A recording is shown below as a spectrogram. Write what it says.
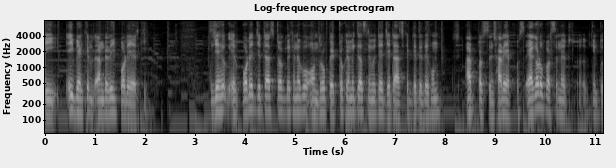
এই এই ব্যাংকের আন্ডারেই পড়ে আর কি। তো যাই হোক, এর পরের যেটা স্টক দেখে নেব, অন্ধ্র পেট্রোকেমিক্যালস লিমিটেড যেটা আজকের ডেটে দেখুন, আট পার্সেন্ট সাড়ে আট পার্সেন্ট এগারো পার্সেন্টের কিন্তু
